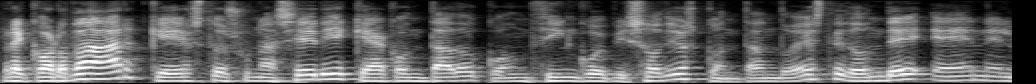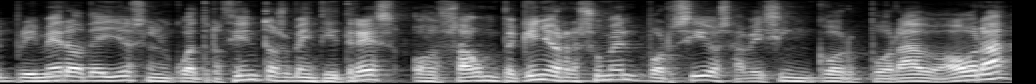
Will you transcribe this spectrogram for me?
Recordar que esto es una serie que ha contado con cinco episodios contando este, donde en el primero de ellos, en el 423, os hago un pequeño resumen por si os habéis incorporado ahora.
